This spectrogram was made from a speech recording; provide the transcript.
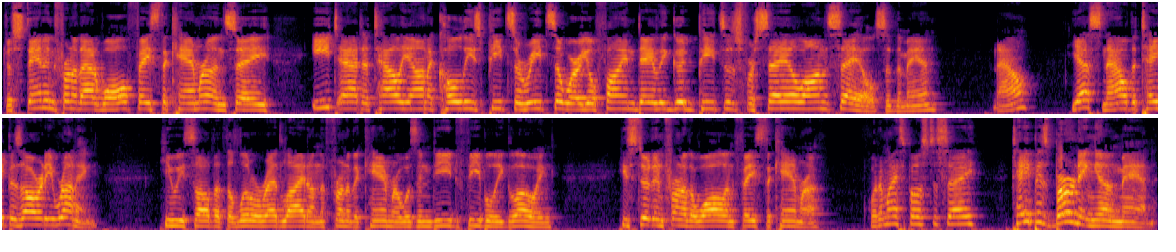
Just stand in front of that wall, face the camera, and say, Eat at Italiana Coli's Pizzerizza, where you'll find daily good pizzas for sale on sale, said the man. Now? Yes, now the tape is already running. Huey saw that the little red light on the front of the camera was indeed feebly glowing. He stood in front of the wall and faced the camera. What am I supposed to say? Tape is burning, young man.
